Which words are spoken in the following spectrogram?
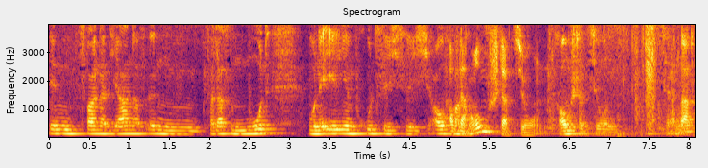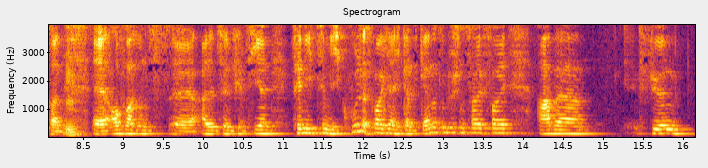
in 200 Jahren auf irgendeinem verlassenen Mond, wo eine Alienbrut sich, sich aufmacht. Auf einer Raumstation. Raumstation, das ist ja nah dran, äh, aufmacht, uns äh, alle zu infizieren, finde ich ziemlich cool. Das mache ich eigentlich ganz gerne, so ein bisschen Sci-Fi. Aber für ein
